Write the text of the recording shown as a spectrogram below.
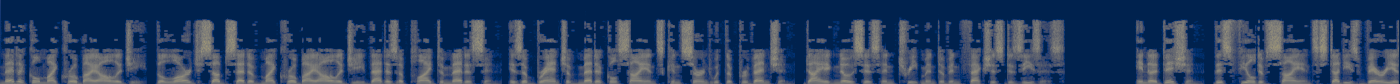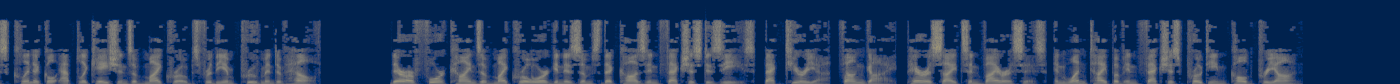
Medical microbiology, the large subset of microbiology that is applied to medicine, is a branch of medical science concerned with the prevention, diagnosis and treatment of infectious diseases. In addition, this field of science studies various clinical applications of microbes for the improvement of health. There are four kinds of microorganisms that cause infectious disease, bacteria, fungi, parasites and viruses, and one type of infectious protein called prion.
